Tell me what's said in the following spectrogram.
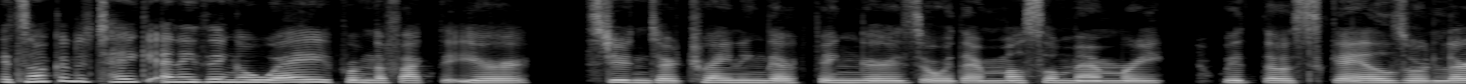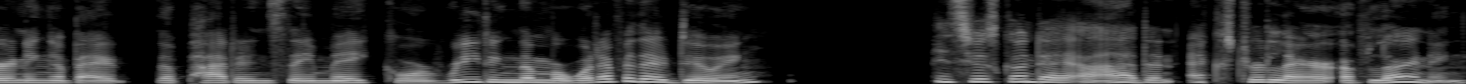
It's not going to take anything away from the fact that your students are training their fingers or their muscle memory with those scales or learning about the patterns they make or reading them or whatever they're doing. It's just going to add an extra layer of learning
